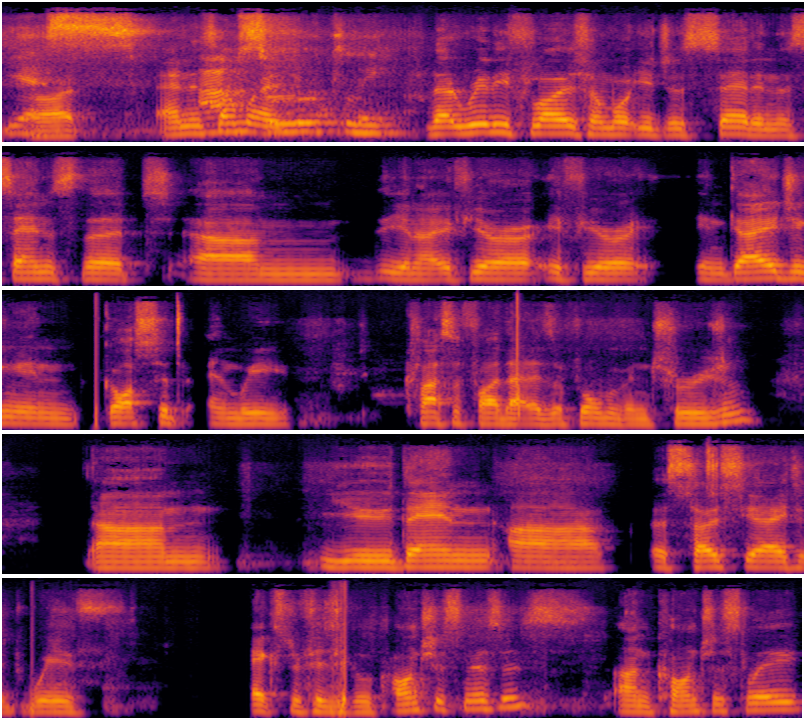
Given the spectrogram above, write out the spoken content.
Yes, right? and in absolutely. some ways, that really flows from what you just said, in the sense that um, you know, if you're if you're engaging in gossip, and we classify that as a form of intrusion, um, you then are associated with extra physical consciousnesses unconsciously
